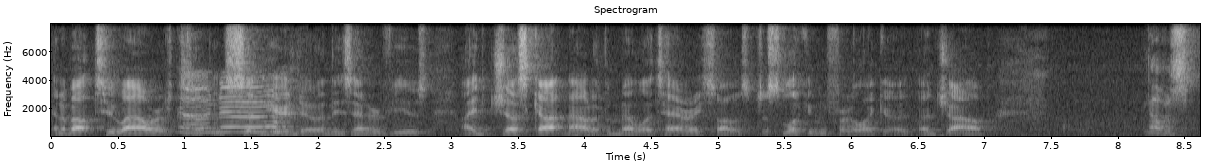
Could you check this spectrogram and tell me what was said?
in about two hours because Oh, I've been sitting here doing these interviews. I'd just gotten out of the military, so I was just looking for like a, a job. I was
